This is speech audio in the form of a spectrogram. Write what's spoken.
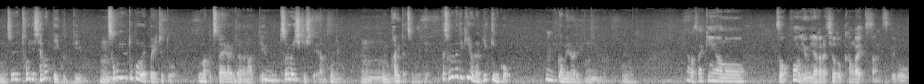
うん。それで問いで迫っていくっていう、うん。そういうところをやっぱりちょっとうまく伝えられたらなっていう、うん。それは意識してあの本にも、うんうん。書いたつもりで。やっぱりそれができるようになると一気にこううん。深められるっていうか。なんか最近あのそう本読みながらちょうど考えてたんですけど、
